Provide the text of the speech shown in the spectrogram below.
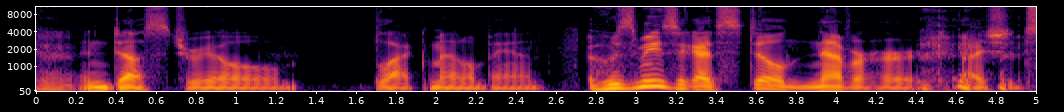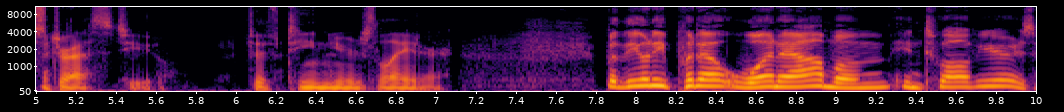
industrial black metal band whose music I've still never heard. I should stress to you, fifteen years later. But they only put out one album in 12 years.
